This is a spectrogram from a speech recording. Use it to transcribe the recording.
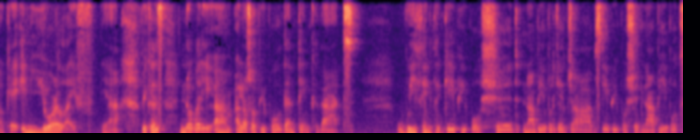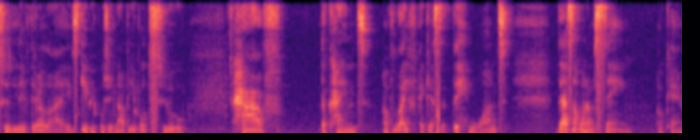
okay in your life yeah because nobody um a lot of people then think that we think that gay people should not be able to get jobs, gay people should not be able to live their lives, gay people should not be able to have the kind of life, I guess, that they want. That's not what I'm saying, okay?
